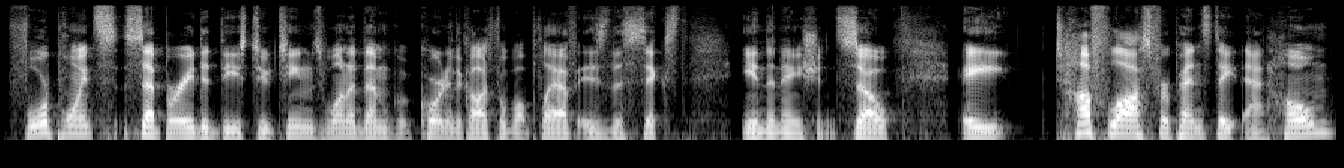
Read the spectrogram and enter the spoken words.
Four points separated these two teams. One of them, according to the college football playoff, is the sixth in the nation. So, a tough loss for Penn State at home,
